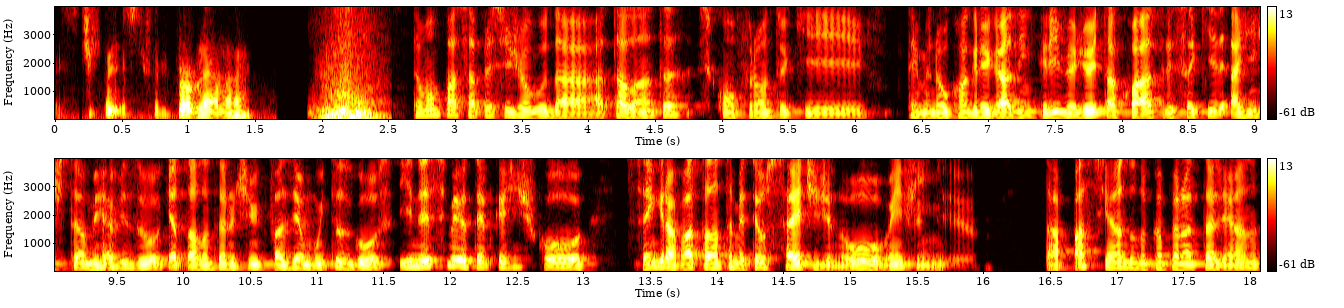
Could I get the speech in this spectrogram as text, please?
esse, tipo, esse tipo de problema, né? Então vamos passar para esse jogo da Atalanta, esse confronto que terminou com um agregado incrível de 8 a 4 Isso aqui a gente também avisou que a Atalanta era um time que fazia muitos gols. E nesse meio tempo que a gente ficou sem gravar, a Atalanta meteu 7 de novo, enfim. Tá passeando no campeonato italiano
